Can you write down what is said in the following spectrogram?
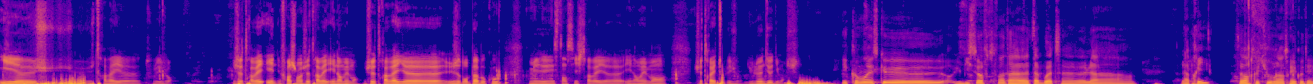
et euh, je, travaille euh, tous les jours. Je travaille, franchement, je travaille énormément. Je travaille, euh, je dors pas beaucoup, mais ce temps-ci, je travaille euh, énormément. Je travaille tous les jours, du lundi au dimanche. Et comment est-ce que euh, Ubisoft, enfin ta, ta boîte, l'a l'a pris? Savoir que tu ouvrais un truc à côté?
